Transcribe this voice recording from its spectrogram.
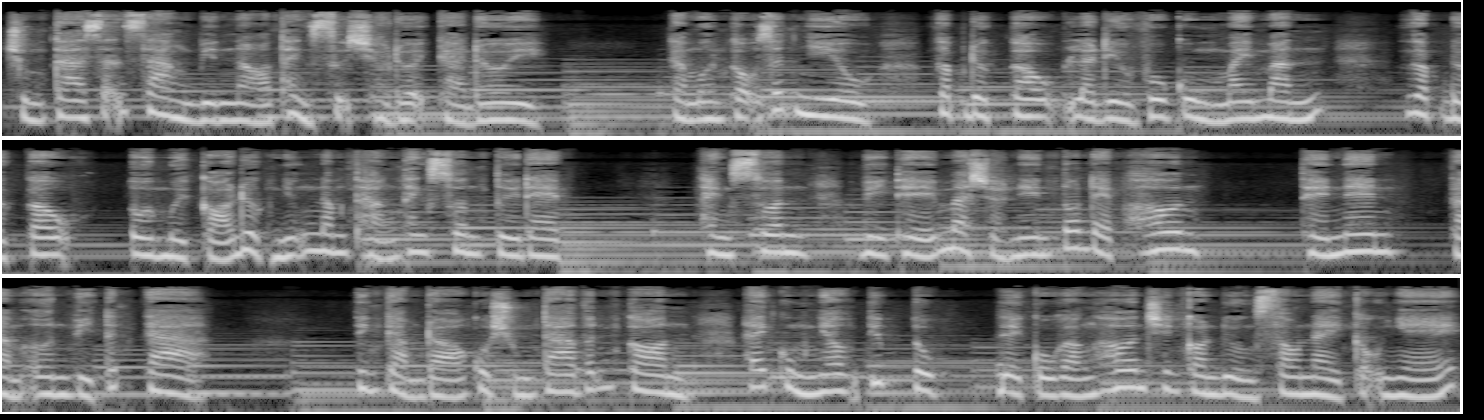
chúng ta sẵn sàng biến nó thành sự chờ đợi cả đời. Cảm ơn cậu rất nhiều. Gặp được cậu là điều vô cùng may mắn. Gặp được cậu, tôi mới có được những năm tháng thanh xuân tươi đẹp. Thanh xuân vì thế mà trở nên tốt đẹp hơn. Thế nên, cảm ơn vì tất cả tình cảm đó của chúng ta vẫn còn. Hãy cùng nhau tiếp tục để cố gắng hơn trên con đường sau này cậu nhé.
